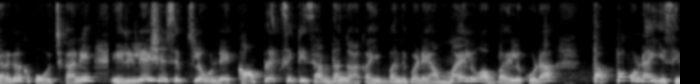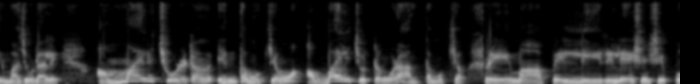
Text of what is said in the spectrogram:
జరగకపోవచ్చు కానీ ఈ రిలేషన్షిప్స్లో ఉండే కాంప్లెక్సిటీస్ అర్థం కాక ఇబ్బంది పడే అమ్మాయిలు అబ్బాయిలు కూడా తప్పకుండా ఈ సినిమా చూడాలి. అమ్మాయిలు చూడటం ఎంత ముఖ్యమో అబ్బాయిలు చూడటం కూడా అంత ముఖ్యం. ప్రేమ పెళ్ళి రిలేషన్షిప్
